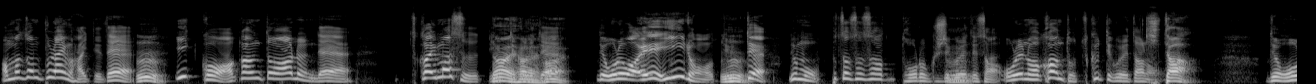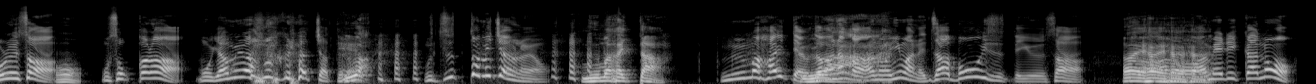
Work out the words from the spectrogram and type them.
Amazon プライム入ってて、うん。1個アカウントあるんで使います？って言ってくれて、はいはいはいで俺は「えいいの?」って言って、でもプサササ登録してくれてさ、俺のアカウントを作ってくれたの。来た。で俺さもおううそっからもうやめられなくなっちゃって。うわ。もうずっと見ちゃうのよ。沼入った。沼入ったよ。だからなんかあの今ね「ザ・ボーイズっていうさはいはいはいアはい。メリカの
